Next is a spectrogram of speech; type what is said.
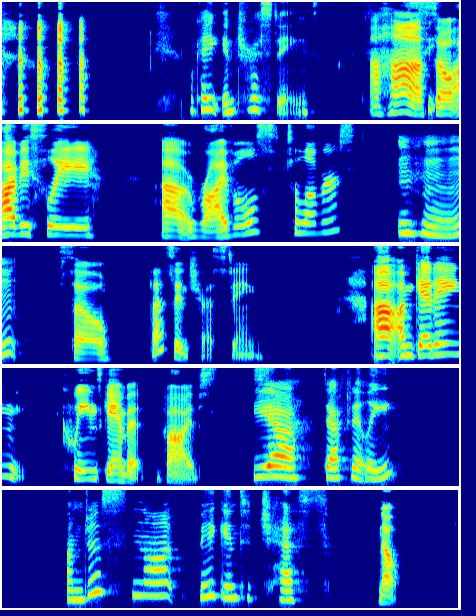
Okay, interesting. uh huh. So obviously, uh, rivals to lovers. Mm-hmm. So that's interesting. Uh, I'm getting Queen's Gambit vibes. Yeah, definitely. I'm just not big into chess. No.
